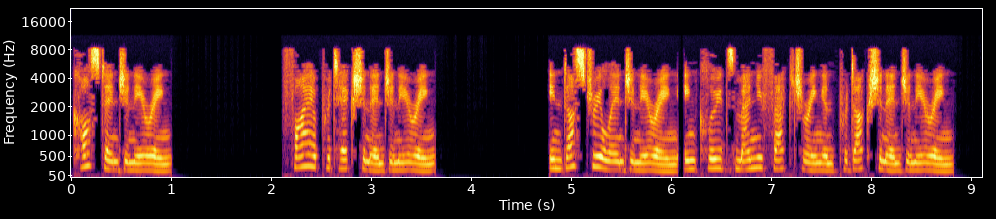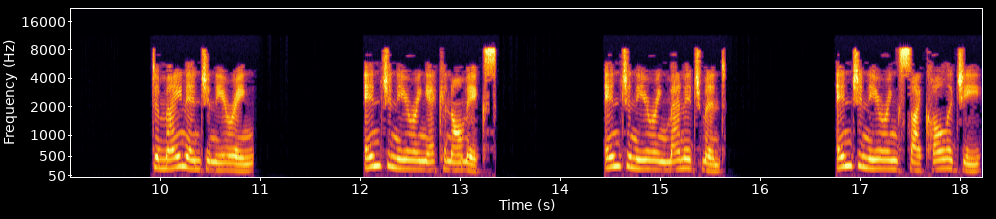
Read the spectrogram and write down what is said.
Cost engineering Fire protection engineering. Industrial engineering includes manufacturing and production engineering Domain engineering Engineering economics Engineering management Engineering psychology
